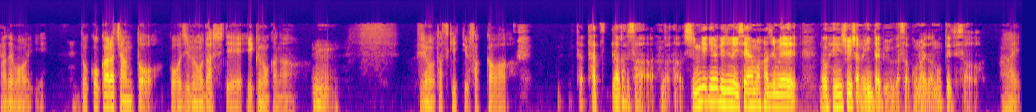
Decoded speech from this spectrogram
まあでも、どこからちゃんとこう自分を出していくのかな。うん。藤本達樹っていう作家は。た、た、なんかさ、なんかさ、進撃の巨人の伊勢山はじめの編集者のインタビューがさ、この間載っててさ、はい。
